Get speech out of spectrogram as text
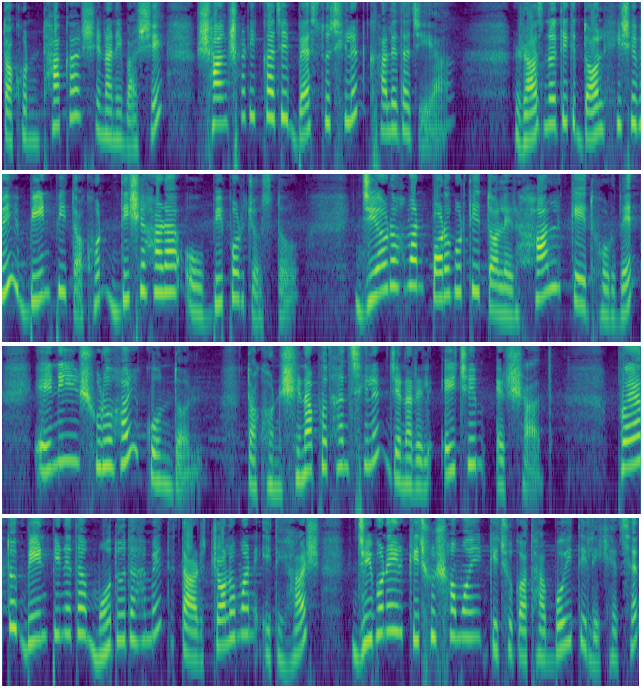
তখন ঢাকা সেনানিবাসে সাংসারিক কাজে ব্যস্ত ছিলেন খালেদা জিয়া। রাজনৈতিক দল হিসেবে বিএনপি তখন দিশেহারা ও বিপর্যস্ত। জিয়াউর রহমান পরবর্তী দলের হাল কে ধরবেন এ নিয়ে শুরু হয় কোন দল? তখন সেনাপ্রধান ছিলেন জেনারেল এইচ এম এরশাদ। প্রয়াত বিএনপি নেতা মদুদ আহমেদ তার চলমান ইতিহাস, জীবনের কিছু সময়, কিছু কথা বইতে লিখেছেন।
